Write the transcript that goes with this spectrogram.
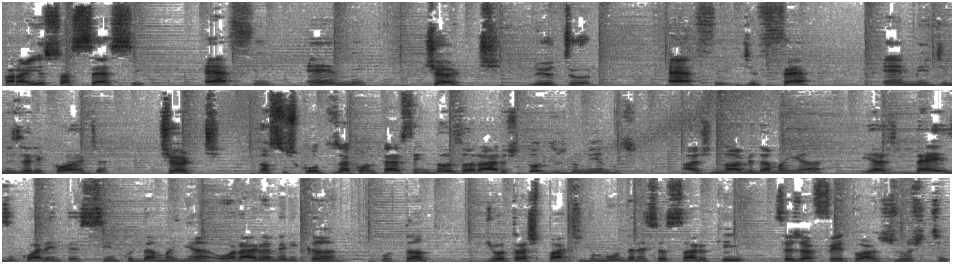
Para isso, acesse FM Church no YouTube. F de fé, M de misericórdia, Church. Nossos cultos acontecem em dois horários todos os domingos, às 9 da manhã e às 10h45 da manhã, horário americano. Portanto, de outras partes do mundo, é necessário que seja feito o ajuste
